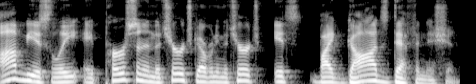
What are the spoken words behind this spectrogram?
Obviously, a person in the church governing the church, it's by God's definition.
